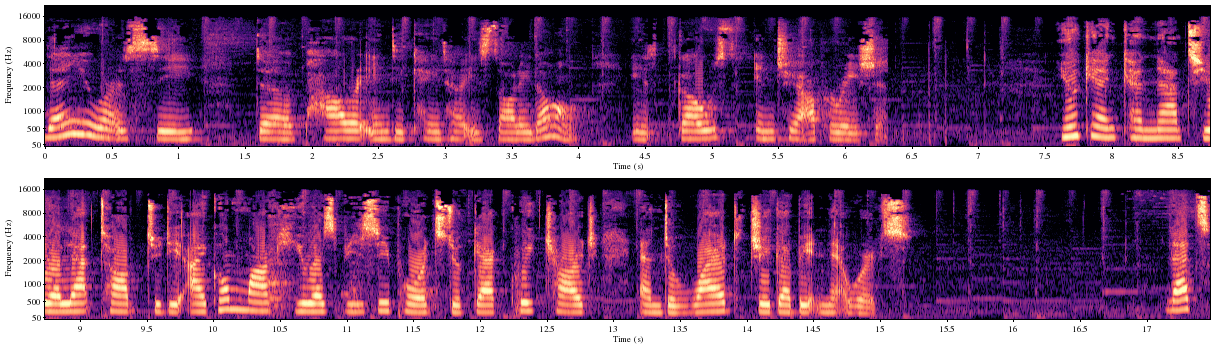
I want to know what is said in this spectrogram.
Then you will see the power indicator is solid on. It goes into operation. You can connect your laptop to the icon marked USB-C ports to get quick charge and wired gigabit networks. Let's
